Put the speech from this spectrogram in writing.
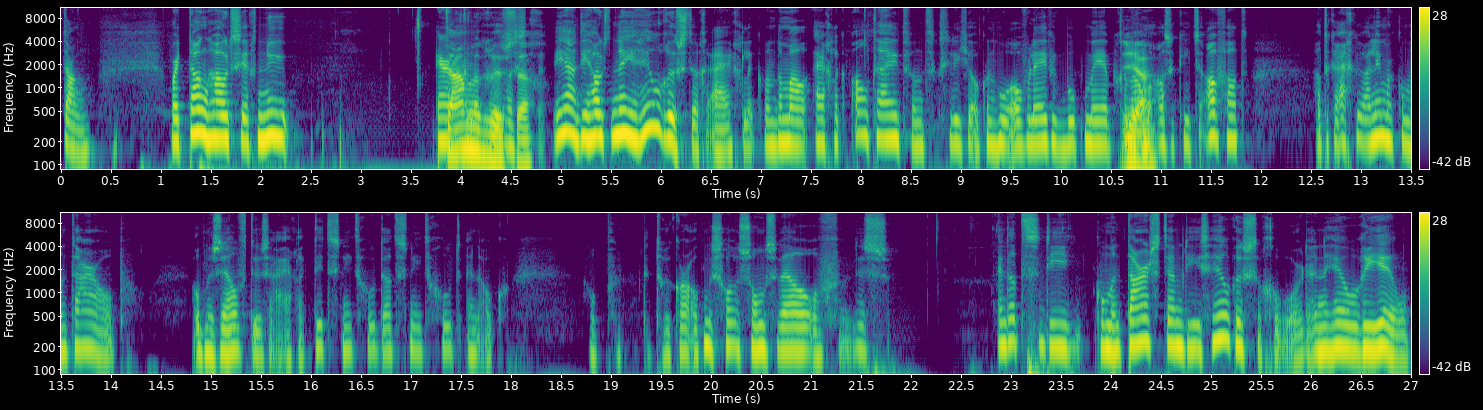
Tang. Maar Tang houdt zich nu... Tamelijk rustig. Ja, die houdt... Nee, heel rustig eigenlijk. Want normaal eigenlijk altijd... Want ik zie dat je ook een Hoe overleef ik boek mee hebt genomen. Ja. Als ik iets af had, had ik eigenlijk alleen maar commentaar op. Op mezelf dus eigenlijk. Dit is niet goed, dat is niet goed. En ook op de drukker ook soms wel. Of dus... En dat, die commentaarstem die is heel rustig geworden en heel reëel.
